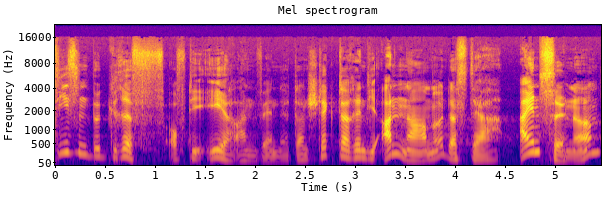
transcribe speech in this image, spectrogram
diesen Begriff auf die Ehe anwendet, dann steckt darin die Annahme, dass der Einzelne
